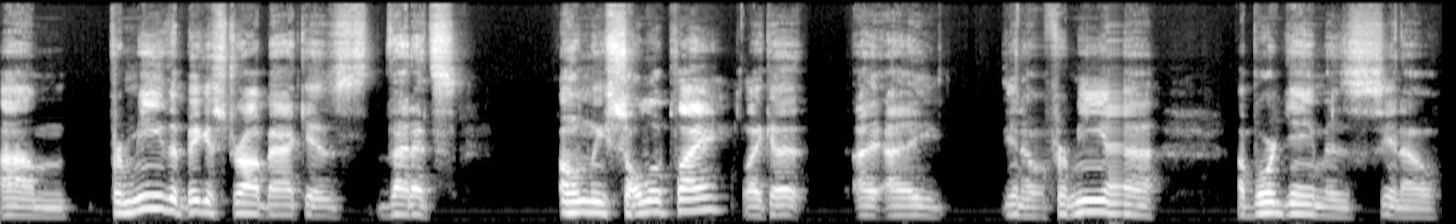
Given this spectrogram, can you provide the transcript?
Um, for me, the biggest drawback is that it's only solo play. Like a, I, I you know, for me, uh, a board game is, you know,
